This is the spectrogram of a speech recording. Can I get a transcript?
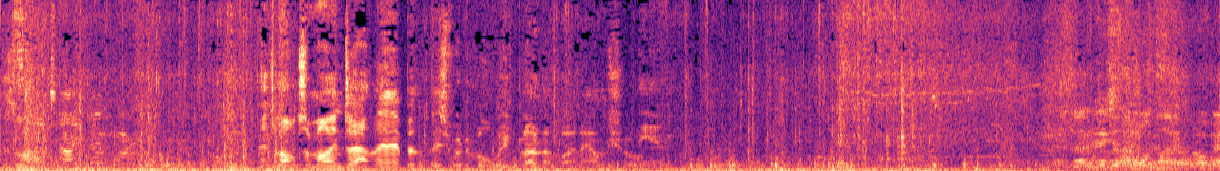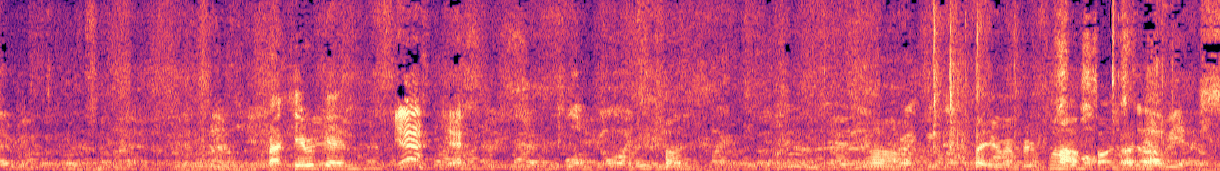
There's, lot, Time, don't worry. there's lots of mines out there, but this would have all been blown up by now, I'm sure. Yeah. Back here again. Yeah, yeah. Very fun. Oh, I bet you remember it from last time, don't you? Oh, yes.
